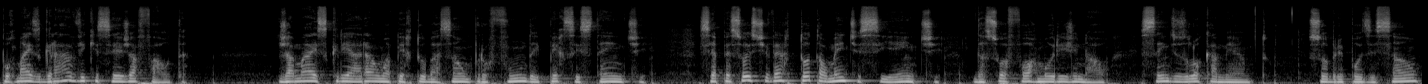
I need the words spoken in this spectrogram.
por mais grave que seja a falta, jamais criará uma perturbação profunda e persistente se a pessoa estiver totalmente ciente da sua forma original, sem deslocamento, sobreposição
